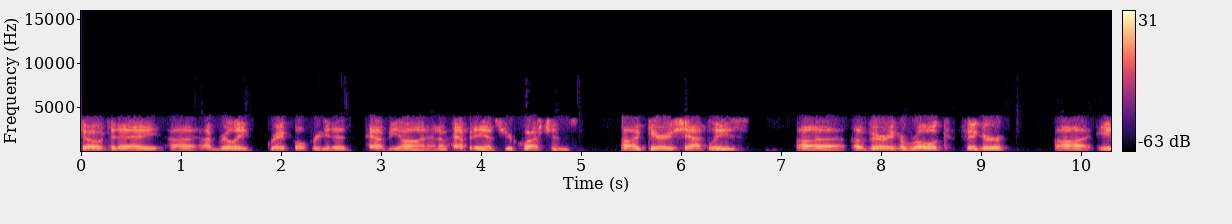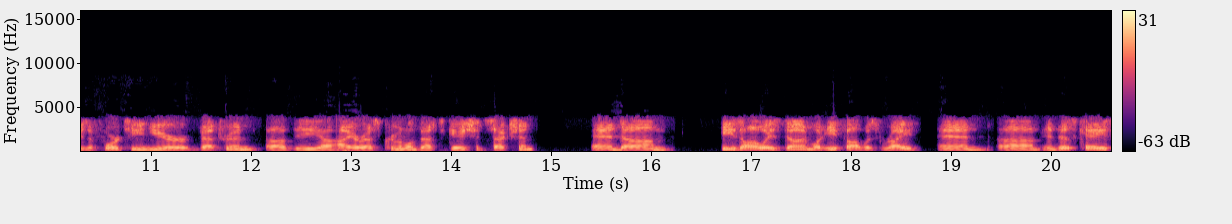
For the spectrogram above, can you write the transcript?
show today. Uh, I'm really grateful for you to have me on, and I'm happy to answer your questions. Uh, Gary Shapley's uh, a very heroic figure. Uh, he's a 14 year veteran of the IRS criminal investigation section. And um, he's always done what he thought was right. And um, in this case,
